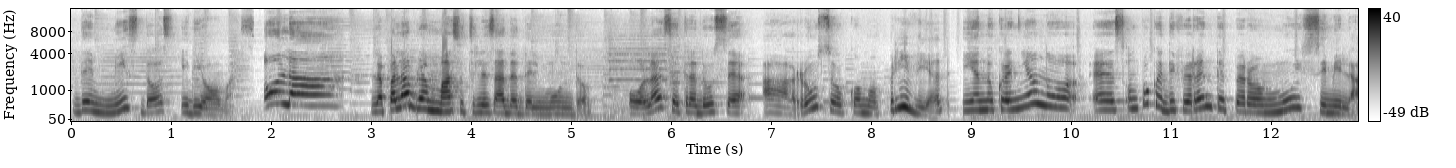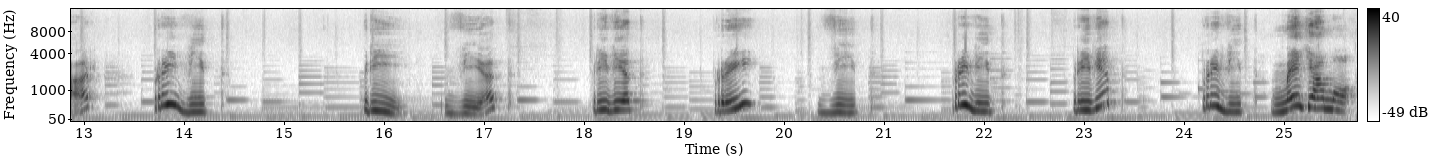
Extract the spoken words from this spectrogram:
de mis dos idiomas. ¡Hola! La palabra más utilizada del mundo. Hola se traduce a ruso como privet y en ucraniano es un poco diferente pero muy similar Привіт. Привет. Привет. Привіт. Привіт. Привет. Привіт. Me llamo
